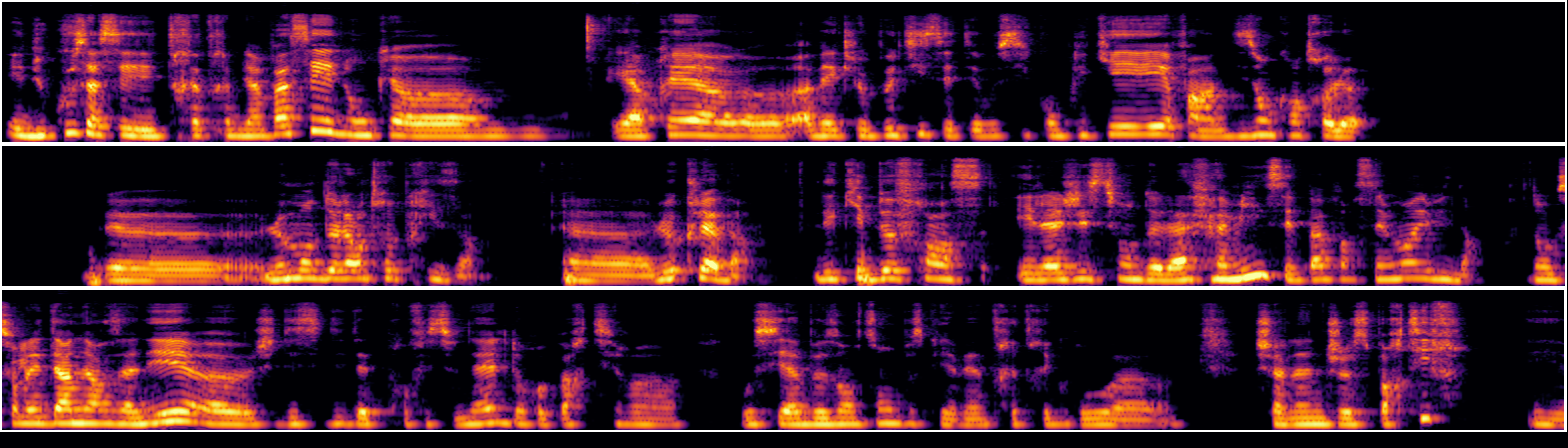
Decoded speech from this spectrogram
Et du coup, ça s'est très très bien passé. Donc et après, euh, avec le petit, c'était aussi compliqué. Enfin, disons qu'entre le, le monde de l'entreprise, euh, le club, l'équipe de France et la gestion de la famille, c'est pas forcément évident. Donc, sur les dernières années, euh, j'ai décidé d'être professionnelle, de repartir aussi à Besançon parce qu'il y avait un très très gros challenge sportif. Et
